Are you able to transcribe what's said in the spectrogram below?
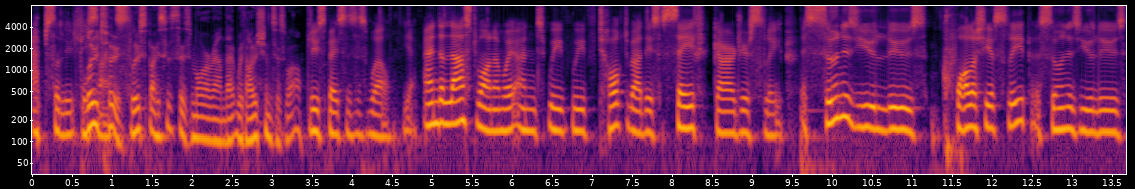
absolutely blue science. too. Blue spaces. There's more around that with oceans as well. Blue spaces as well. Yeah. And the last one, and we and we've we've talked about this. Safeguard your sleep. As soon as you lose quality of sleep, as soon as you lose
